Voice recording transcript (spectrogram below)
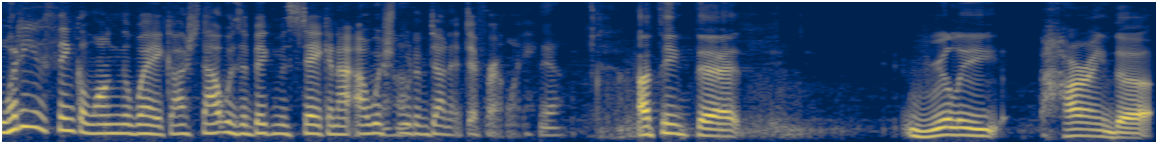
what do you think along the way? Gosh, that was a big mistake and I, I wish we uh-huh. would have done it differently. Yeah. I think that really hiring the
